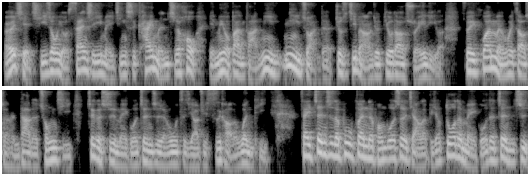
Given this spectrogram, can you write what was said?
而且其中有三十亿美金是开门之后也没有办法逆逆转的，就是基本上就丢到水里了，所以关门会造成很大的冲击，这个是美国政治人物自己要去思考的问题。在政治的部分呢，彭博社讲了比较多的美国的政治。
